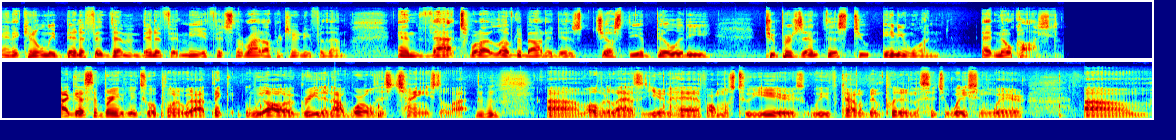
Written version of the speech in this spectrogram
and it can only benefit them and benefit me if it's the right opportunity for them. And that's what I loved about it is just the ability to present this to anyone at no cost. I guess it brings me to a point where I think we all agree that our world has changed a lot. Um, over the last year and a half, almost two years, we've kind of been put in a situation where um,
